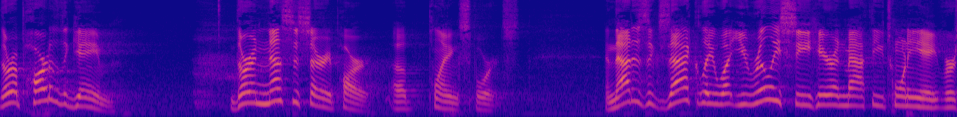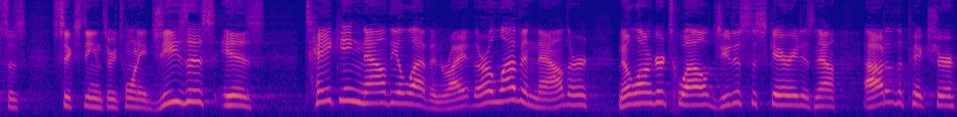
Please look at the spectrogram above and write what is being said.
they're a part of the game. They're a necessary part of playing sports. And that is exactly what you really see here in Matthew 28, verses 16 through 20. Jesus is taking now the 11, right? They're 11 now. They're no longer 12. Judas Iscariot is now out of the picture.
